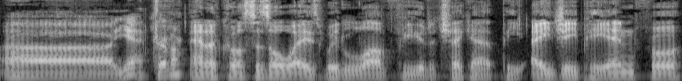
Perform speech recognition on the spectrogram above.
Uh, yeah, Trevor. And of course, as always, we'd love for you to check out the AGPN for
